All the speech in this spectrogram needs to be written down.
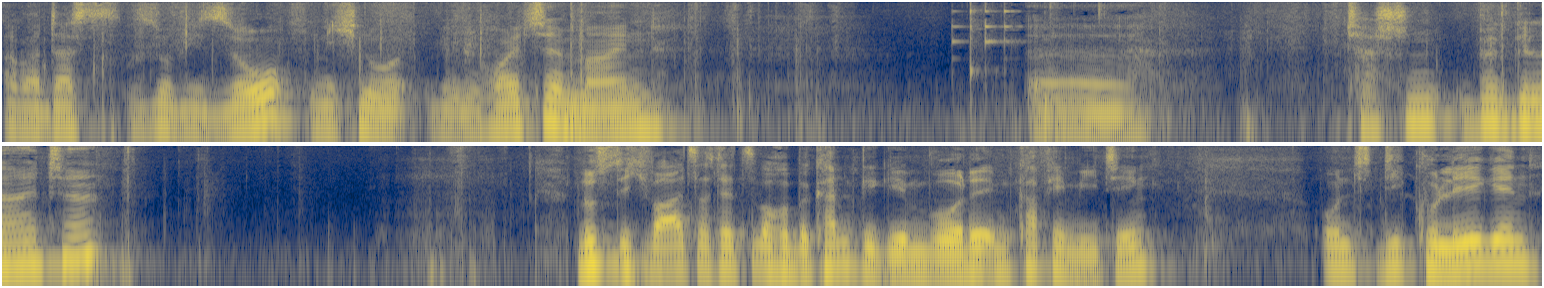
aber das sowieso, nicht nur wegen heute, mein äh, Taschenbegleiter. Lustig war, als das letzte Woche bekannt gegeben wurde im Kaffeemeeting und die Kollegin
